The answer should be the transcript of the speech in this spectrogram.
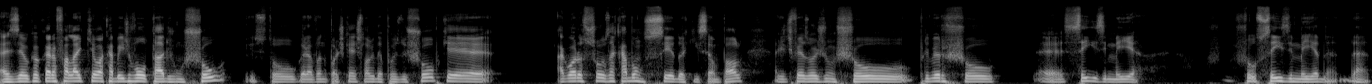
mas o que eu quero falar é que eu acabei de voltar de um show. Estou gravando podcast logo depois do show, porque agora os shows acabam cedo aqui em São Paulo. A gente fez hoje um show, primeiro show, é, seis e meia. Show seis e meia da, da,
